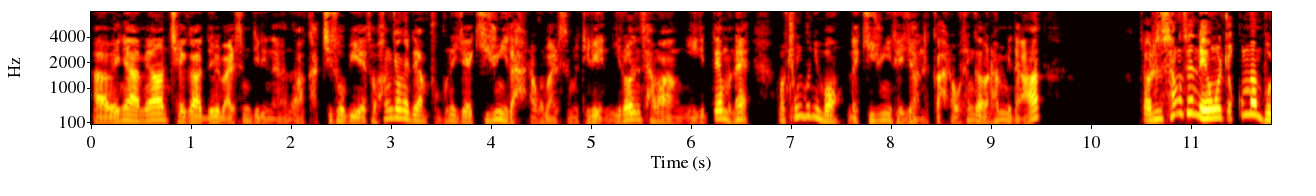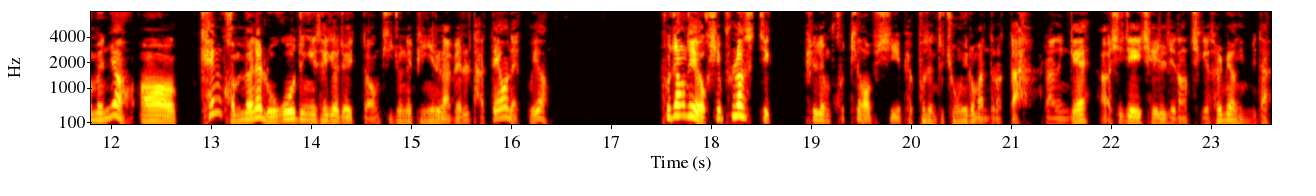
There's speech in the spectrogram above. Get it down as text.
아, 왜냐하면 제가 늘 말씀드리는 아, 가치 소비에서 환경에 대한 부분은 이제 기준이다라고 말씀을 드린 이런 상황이기 때문에 어, 충분히 뭐 네, 기준이 되지 않을까라고 생각을 합니다. 자, 그래서 상세 내용을 조금만 보면요. 어, 캔 겉면에 로고 등이 새겨져 있던 기존의 비닐 라벨을 다 떼어냈고요. 포장재 역시 플라스틱 필름 코팅 없이 100% 종이로 만들었다라는 게 CJ 제일제당 측의 설명입니다.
